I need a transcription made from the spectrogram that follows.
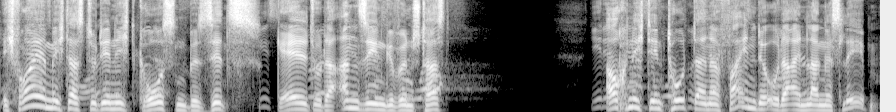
ich freue mich, dass du dir nicht großen Besitz, Geld oder Ansehen gewünscht hast, auch nicht den Tod deiner Feinde oder ein langes Leben.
